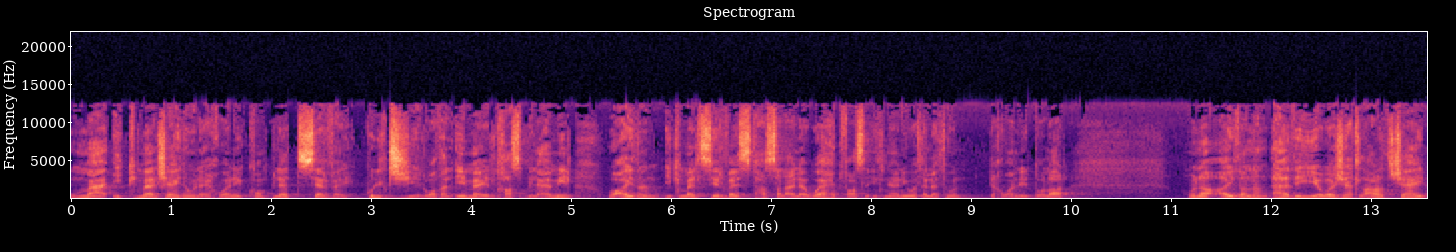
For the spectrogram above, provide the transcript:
ومع إكمال شاهدوا هنا إخواني complete survey كل تسجيل وضع الإيميل الخاص بالعميل وأيضا إكمال ال survey ستحصل على 1.32 إخواني الدولار. هنا أيضا هذه هي واجهة العرض. شاهد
